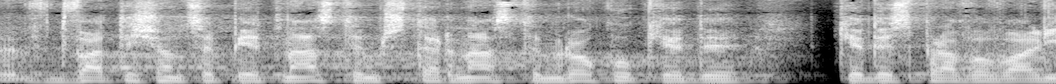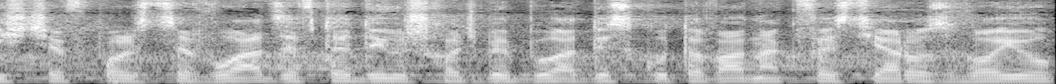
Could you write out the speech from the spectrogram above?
w 2015-2014 roku, kiedy, kiedy sprawowaliście w Polsce władzę. Wtedy już choćby była dyskutowana kwestia rozwoju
